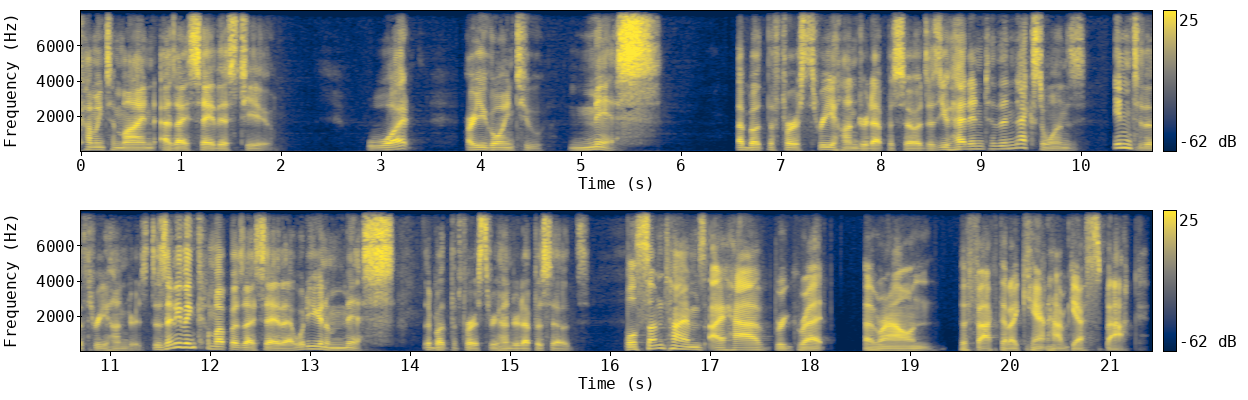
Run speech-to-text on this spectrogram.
coming to mind as I say this to you? What are you going to miss about the first 300 episodes as you head into the next ones into the 300s? Does anything come up as I say that? What are you going to miss about the first 300 episodes? Well, sometimes I have regret around the fact that I can't have guests back.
